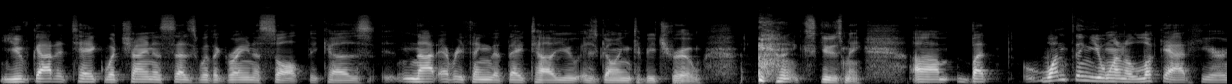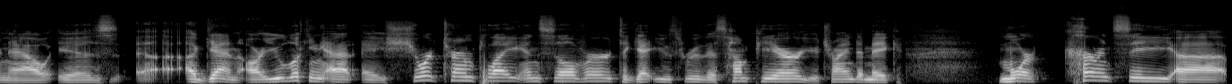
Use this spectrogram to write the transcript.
You've got to take what China says with a grain of salt because not everything that they tell you is going to be true. Excuse me. Um, but one thing you want to look at here now is uh, again, are you looking at a short term play in silver to get you through this hump here? You're trying to make more currency uh,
